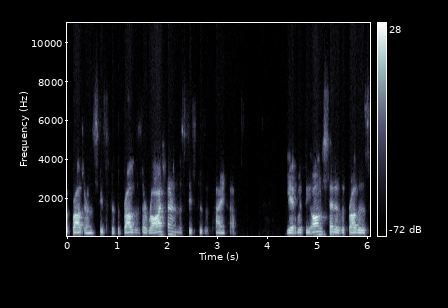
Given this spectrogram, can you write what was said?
a brother and sister. The brother's a writer and the sister's a painter. Yet, with the onset of the brother's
